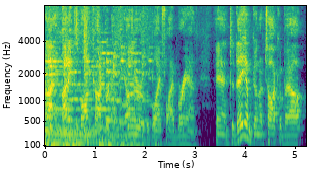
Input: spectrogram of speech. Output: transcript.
Hi, my name is Vaughn Cochran. I'm the owner of the Black Fly brand. And today I'm going to talk about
